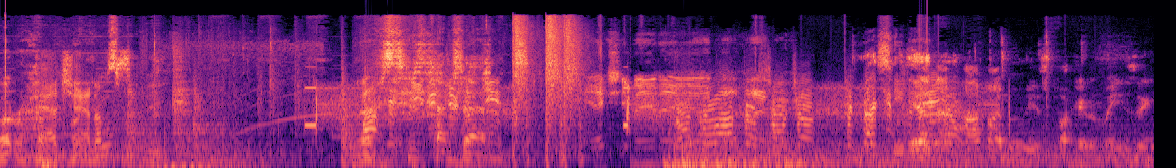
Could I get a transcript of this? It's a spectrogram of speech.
What Robin Patch Williams Adams? movie? Never seen Patch Adams. He actually made a. Don't go Uh, out there, Popeye soldier. Get back he in did. the That AO. Popeye movie is fucking amazing.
